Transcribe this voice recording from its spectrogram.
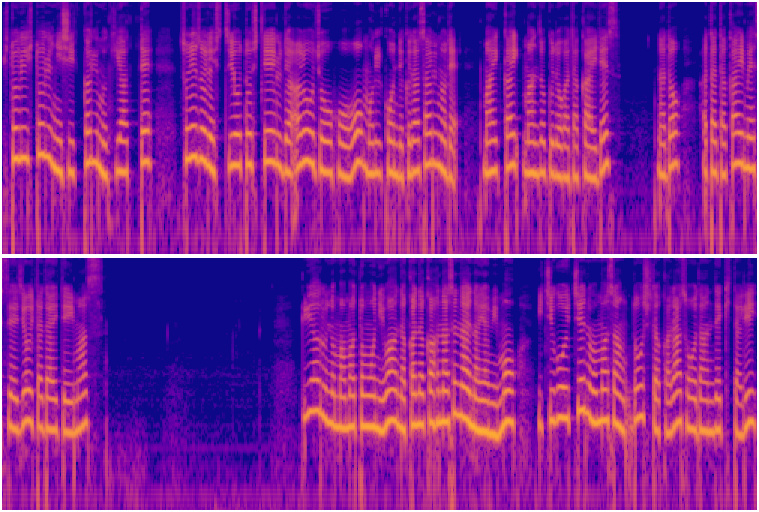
一人一人にしっかり向き合って、それぞれ必要としているであろう情報を盛り込んでくださるので、毎回満足度が高いです。など、温かいメッセージをいただいています。リアルのママ友にはなかなか話せない悩みも、一期一会のママさん同士だから相談できたり、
